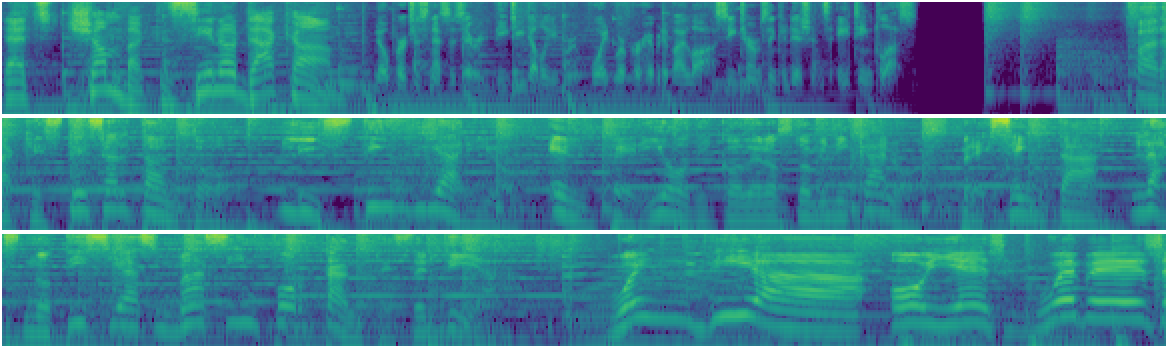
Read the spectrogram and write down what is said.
That's chumbacasino.com. No purchase necessary. VGW Group. Void were prohibited by law. See terms and conditions. 18 plus. Para que estés al tanto, Listín Diario, el periódico de los dominicanos, presenta las noticias más importantes del día. Buen día, hoy es jueves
